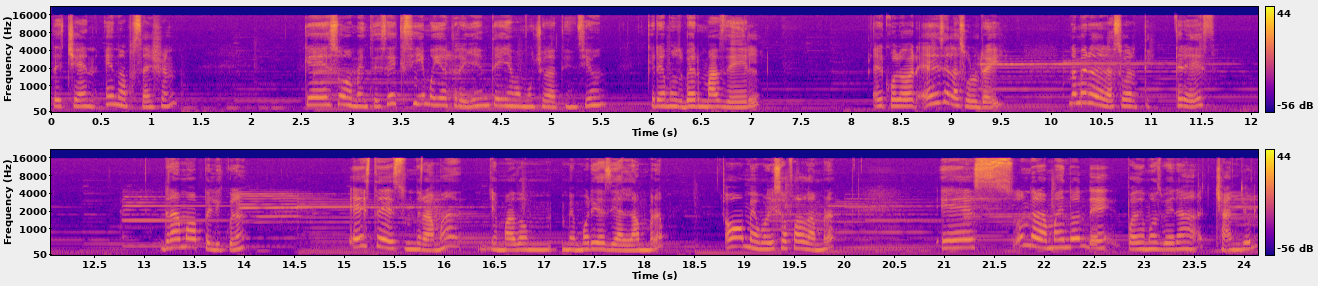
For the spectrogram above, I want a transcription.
de Chen en Obsession, que es sumamente sexy, muy atrayente, llama mucho la atención. Queremos ver más de él. El color es el azul rey. Número de la suerte 3. Drama o película. Este es un drama llamado Memorias de Alhambra o Memories of Alhambra. Es un drama en donde podemos ver a Chanjul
